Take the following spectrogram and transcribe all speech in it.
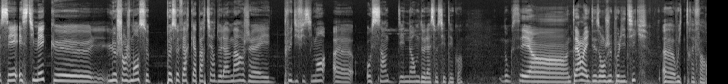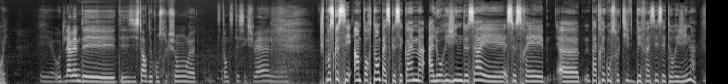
c'est estimer que le changement se, peut se faire qu'à partir de la marge et plus difficilement euh, au sein des normes de la société. Quoi. Donc c'est un terme avec des enjeux politiques? Euh, Oui, très fort, oui. Et au-delà même des, histoires de construction euh, d'identité sexuelle je pense que c'est important parce que c'est quand même à l'origine de ça et ce serait pas très constructif d'effacer cette origine. Mm.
